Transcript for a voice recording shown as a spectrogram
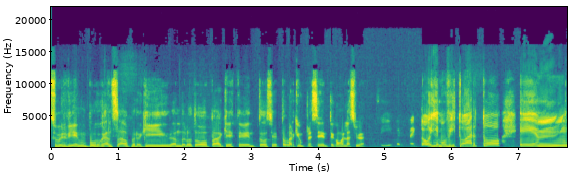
Súper bien, un poco cansado, pero aquí dándolo todo para que este evento cierto marque un precedente como en la ciudad. Sí, perfecto. Oye, hemos visto harto, eh,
